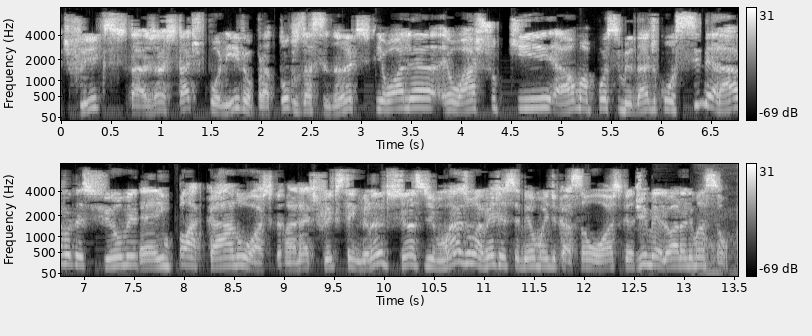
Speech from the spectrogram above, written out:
tá? já está disponível para todos os assinantes. E olha, eu acho que há uma possibilidade considerável desse filme é, emplacar no Oscar. A Netflix tem grande chance de mais uma vez receber uma indicação Oscar de melhor animação.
